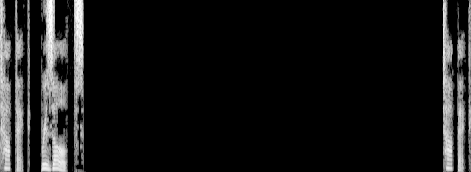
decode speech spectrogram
Topic. Results Topic.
